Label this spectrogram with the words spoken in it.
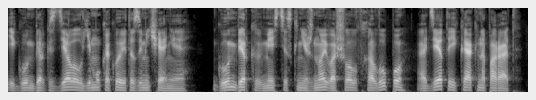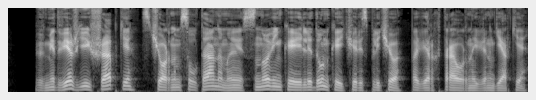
и Гумберг сделал ему какое-то замечание. Гумберг вместе с княжной вошел в халупу, одетый как на парад. В медвежьей шапке, с черным султаном и с новенькой ледункой через плечо поверх траурной венгерки.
